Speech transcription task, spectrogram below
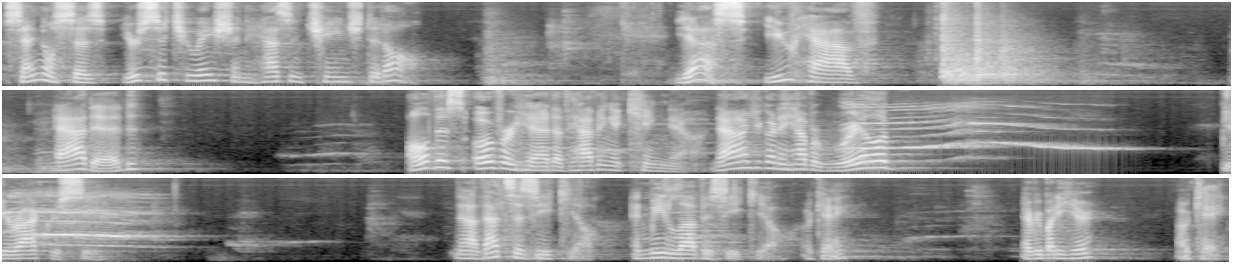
Samuel says, Your situation hasn't changed at all. Yes, you have added all this overhead of having a king now. Now you're going to have a real bureaucracy. Now that's Ezekiel, and we love Ezekiel, okay? Everybody here? Okay.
